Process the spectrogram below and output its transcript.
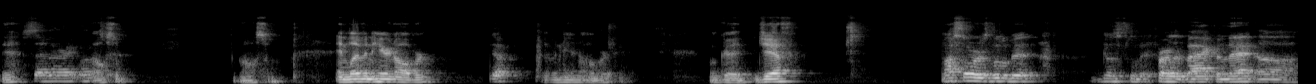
Yeah. Seven or eight months. Awesome. Awesome. And living here in Auburn. Yep. Living here in Auburn. Well, good. Jeff? my story is a little bit goes a little bit further back than that. Uh,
